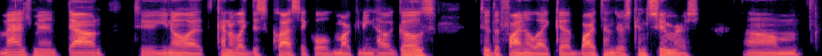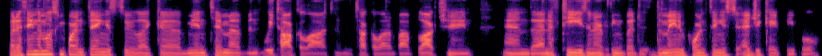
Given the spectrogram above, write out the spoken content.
management down to you know it's kind of like this classic old marketing how it goes to the final like bartenders, consumers. Um, but I think the most important thing is to like uh, me and Tim have been we talk a lot and we talk a lot about blockchain and the NFTs and everything. But the main important thing is to educate people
